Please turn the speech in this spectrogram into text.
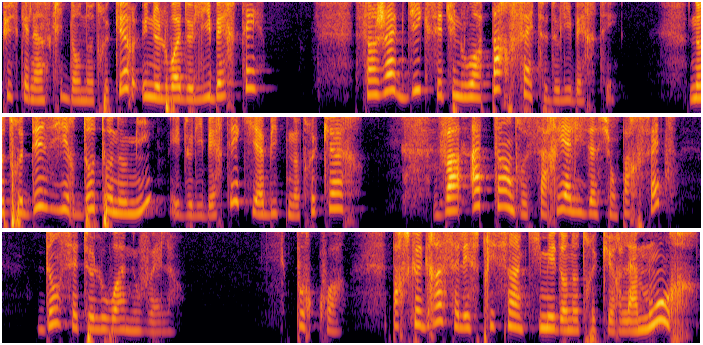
puisqu'elle est inscrite dans notre cœur, une loi de liberté. Saint Jacques dit que c'est une loi parfaite de liberté. Notre désir d'autonomie et de liberté qui habite notre cœur va atteindre sa réalisation parfaite dans cette loi nouvelle. Pourquoi? Parce que grâce à l'Esprit Saint qui met dans notre cœur l'amour,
